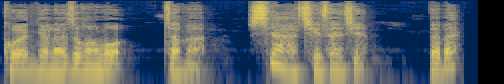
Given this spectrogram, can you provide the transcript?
观点来自网络，咱们下期再见，拜拜。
